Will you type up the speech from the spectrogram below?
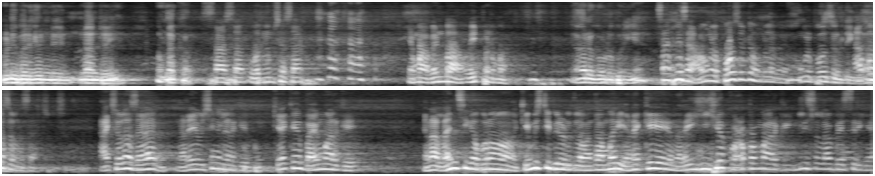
விடைபெறுகின்றேன். நன்றி. வணக்கம். சார் சார் ஒரு நிமிஷம் சார். ஏமா வெண்பா வெயிட் பண்ணுமா? யாரை கூப்பிட போகிறீங்க சார் இல்லை சார் அவங்கள போக சொல்லிட்டு உங்களை அவங்கள போக சொல்லிட்டீங்களா? அப்போ சொல்லுங்கள் சார். ஆக்சுவலாக சார் நிறைய விஷயங்கள் எனக்கு கேட்கவே பயமாக இருக்குது ஏன்னா லஞ்சுக்கு அப்புறம் கெமிஸ்ட்ரி பீரியடுக்குள்ள வந்த மாதிரி எனக்கே நிறைய குழப்பமா இருக்குது இங்கிலீஷ்லலாம் பேசுகிறீங்க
